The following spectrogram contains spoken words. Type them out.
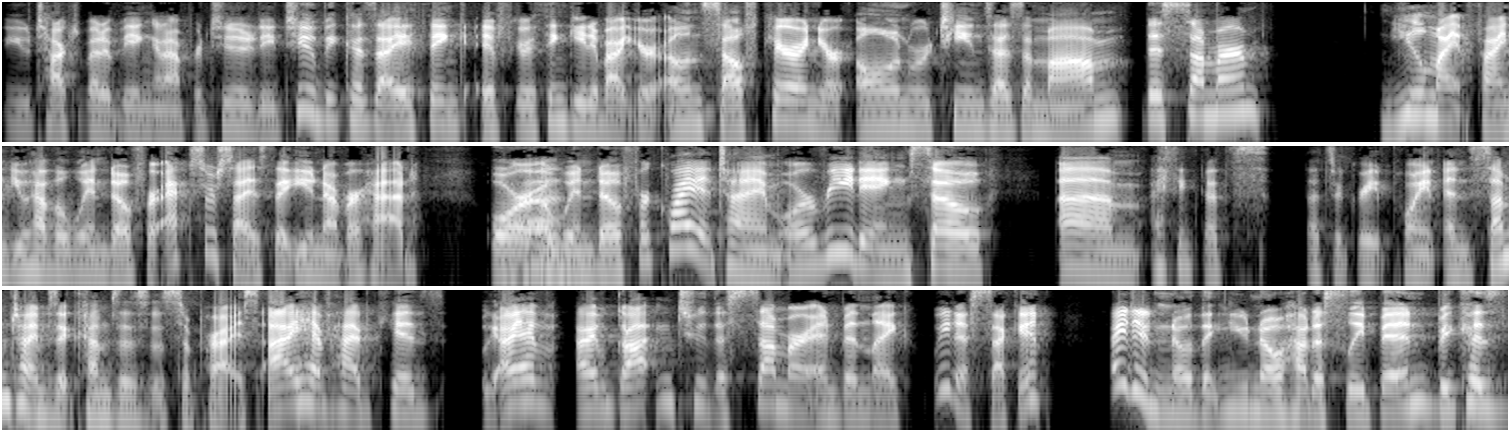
you talked about it being an opportunity too because I think if you're thinking about your own self-care and your own routines as a mom this summer, you might find you have a window for exercise that you never had or Yeah. a window for quiet time or reading. So um I think that's that's a great point and sometimes it comes as a surprise. I have had kids I have I've gotten to the summer and been like, "Wait a second. I didn't know that you know how to sleep in because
